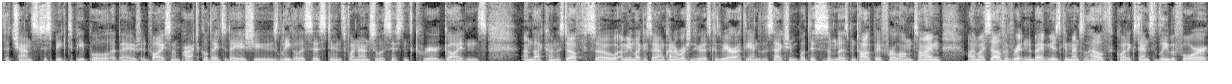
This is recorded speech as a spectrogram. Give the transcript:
the chance to speak to people about advice on practical day to day issues, legal assistance, financial assistance, career guidance, and that kind of stuff. So, I mean, like I say, I'm kind of rushing through this because we are at the end of the section, but this is something that's been talked about for a long time. I myself have written about music and mental health quite extensively before,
